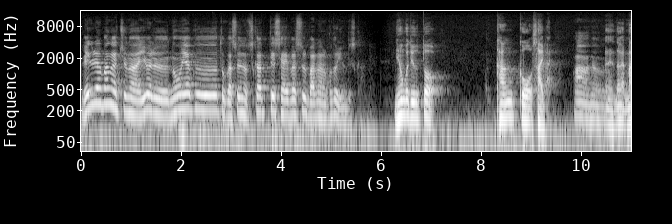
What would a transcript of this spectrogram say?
レギュラーバナナっていうのはいわゆる農薬とかそういうのを使って栽培するバナナのことを言うんですか？日本語で言うと観光栽培。ああなるほど。えーだからま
